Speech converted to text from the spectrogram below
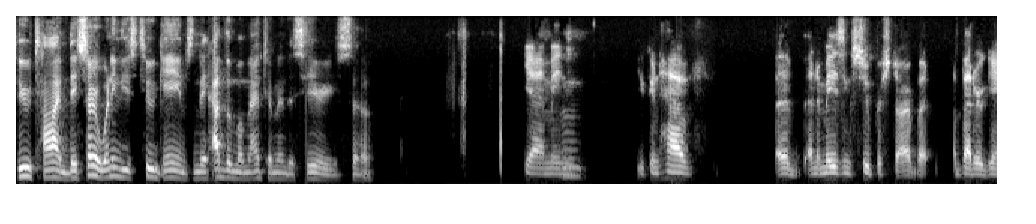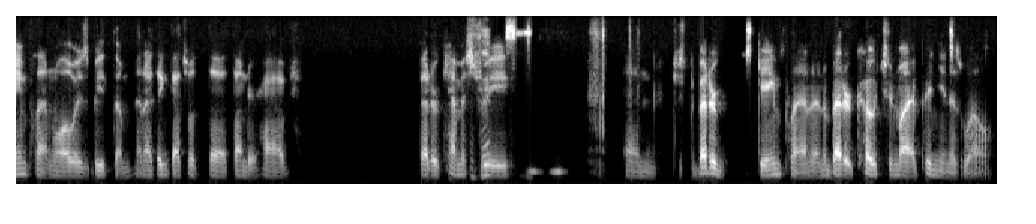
through time they started winning these two games and they have the momentum in the series. So yeah, I mean, mm. you can have a, an amazing superstar, but a better game plan will always beat them, and I think that's what the Thunder have. Better chemistry and just a better game plan and a better coach, in my opinion, as well.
